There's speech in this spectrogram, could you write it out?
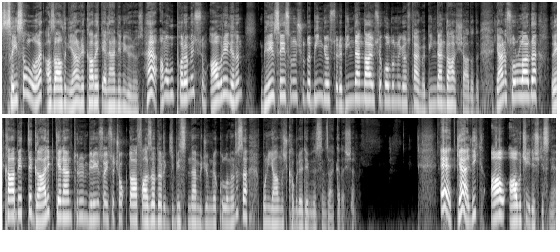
sayısal olarak azaldığını yani rekabet elendiğini görüyoruz. He ama bu paramesyum Aurelia'nın birey sayısının şurada bin gösteriyor. Binden daha yüksek olduğunu göstermiyor. Binden daha aşağıdadır. Yani sorularda rekabette galip gelen türün birey sayısı çok daha fazladır gibisinden bir cümle kullanılırsa bunu yanlış kabul edebilirsiniz arkadaşlar. Evet geldik av-avcı ilişkisine.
